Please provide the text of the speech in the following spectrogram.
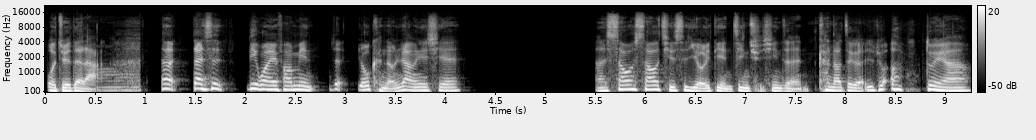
我觉得啦。哦、那但是另外一方面，这有可能让一些呃稍稍其实有一点进取心的人看到这个，就说哦，对啊，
